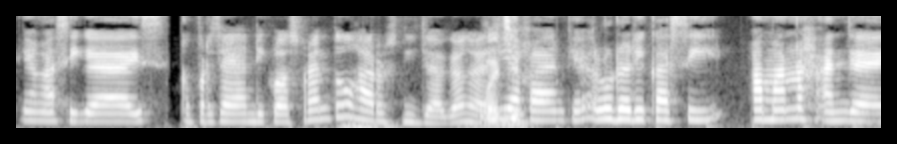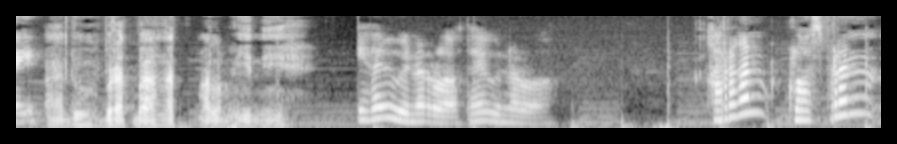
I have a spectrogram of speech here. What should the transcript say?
ya nggak sih guys Kepercayaan di close friend tuh harus dijaga nggak? iya kan kayak lu udah dikasih amanah anjay Aduh berat banget malam ini. Ya tapi bener loh, tapi bener loh. Karena kan close friend,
